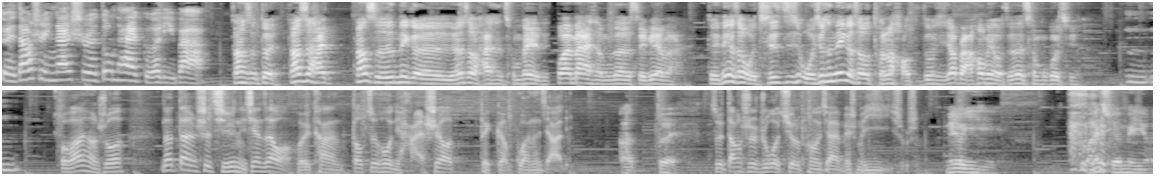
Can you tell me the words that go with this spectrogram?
对，当时应该是动态隔离吧。当时对，当时还当时那个人手还很充沛的，外卖什么的随便买。对，那个时候我其实我就是那个时候囤了好多东西，要不然后面我真的撑不过去。嗯嗯。我刚刚想说，那但是其实你现在往回看到最后，你还是要被关关在家里啊。对。所以当时如果去了朋友家也没什么意义，是不是？没有意义，完全没有。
